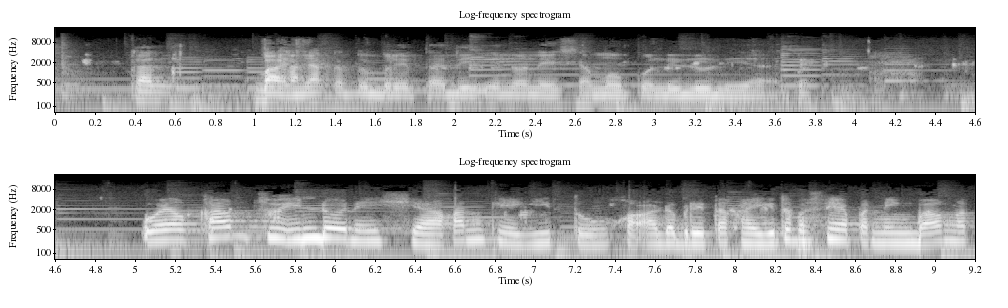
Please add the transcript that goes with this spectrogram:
kan banyak itu berita di Indonesia maupun di dunia Welcome to Indonesia kan kayak gitu. Kalau ada berita kayak gitu pasti happening banget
